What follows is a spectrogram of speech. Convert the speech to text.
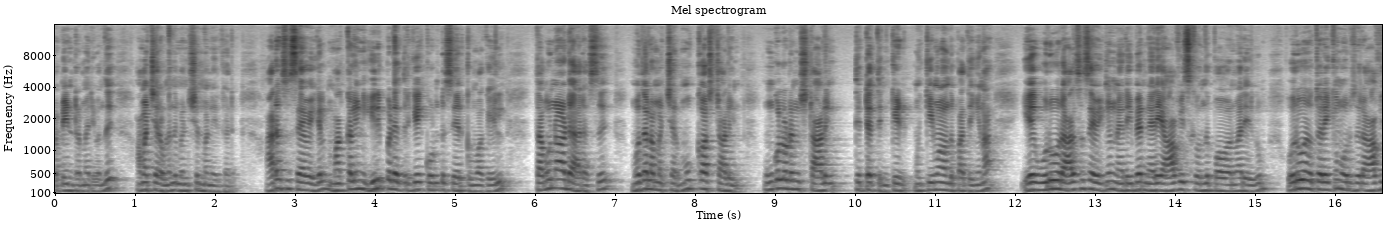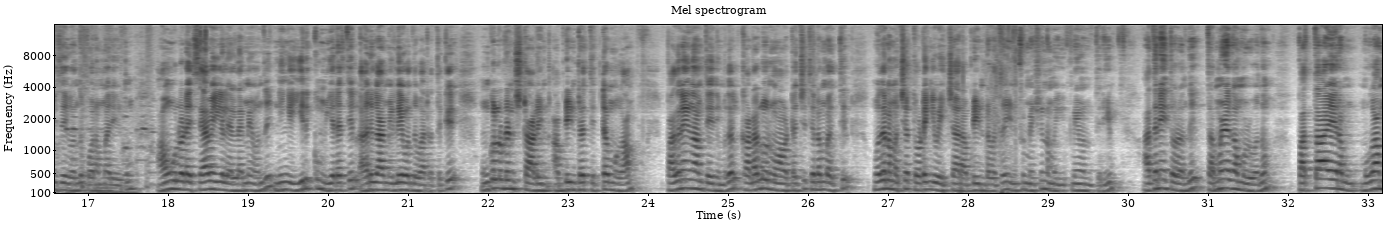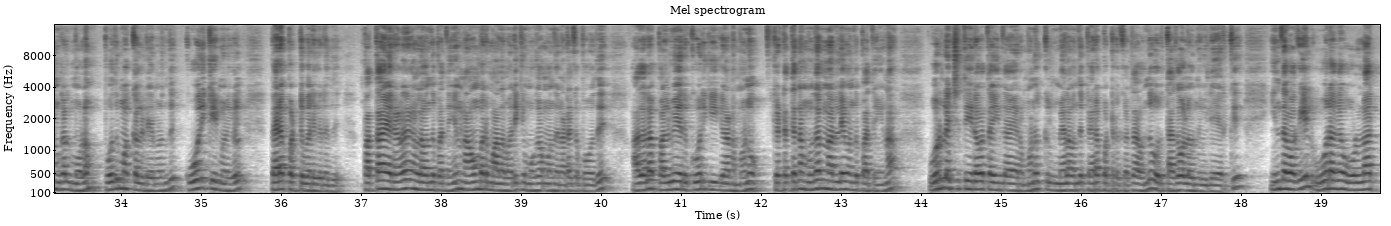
அப்படின்ற மாதிரி வந்து அமைச்சர் வந்து மென்ஷன் பண்ணியிருக்காரு. அரசு சேவைகள் மக்களின் இருப்பிடத்திற்கே கொண்டு சேர்க்கும் வகையில் தமிழ்நாடு அரசு முதலமைச்சர் மு க ஸ்டாலின் உங்களுடன் ஸ்டாலின் திட்டத்தின் கீழ். முக்கியமாக வந்து பார்த்தீங்கன்னா ஏ ஒரு ஒரு அரசு சேவைக்கும் நிறைய பேர் நிறைய ஆஃபீஸ்க்கு வந்து போகிற மாதிரி இருக்கும். ஒரு ஒரு துறைக்கும் ஒரு சில ஆஃபீஸுக்கு வந்து போகிற மாதிரி இருக்கும். அவங்களோட சேவைகள் எல்லாமே வந்து நீங்கள் இருக்கும் இடத்தில் அருகாமையிலே வந்து வர்றதுக்கு உங்களுடன் ஸ்டாலின் அப்படின்ற திட்ட முகாம் பதினைந்தாம் தேதி முதல் கடலூர் மாவட்ட சிதம்பரத்தில் முதலமைச்சர் தொடங்கி வைச்சார் அப்படின்றத இன்ஃபர்மேஷன் நமக்கு ஏற்கனவே வந்து தெரியும். அதனைத் தொடர்ந்து தமிழகம் முழுவதும் பத்தாயிரம் முகாம்கள் மூலம் பொதுமக்களிடமிருந்து கோரிக்கை மனுகள் பெறப்பட்டு வருகிறது. பத்தாயிரம் இடங்களில் வந்து பார்த்திங்கன்னா நவம்பர் மாதம் வரைக்கும் முகாம் வந்து நடக்க போகுது. அதில் பல்வேறு கோரிக்கைக்கான மனு கிட்டத்தட்ட முதல் நாள்லேயே வந்து பார்த்திங்கன்னா ஒரு லட்சத்தி இருபத்தைந்தாயிரம் மனுக்கள் மேலே வந்து பெறப்பட்டிருக்கிறதா வந்து ஒரு தகவல் வந்து வெளியே இருக்குது இந்த வகையில் ஊரக உள்ளார்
